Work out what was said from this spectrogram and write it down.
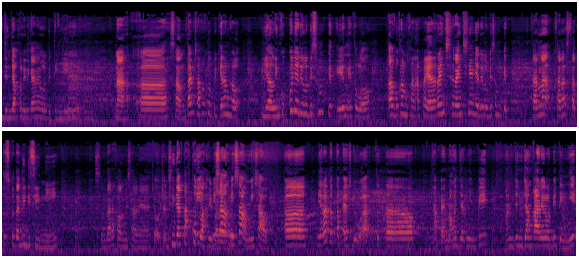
jenjang pendidikan yang lebih tinggi gitu. Hmm. Nah, eh, sometimes aku kepikiran kalau ya lingkupku jadi lebih sempit in itu loh. Ah bukan bukan apa ya range range-nya jadi lebih sempit karena karena statusku tadi di sini. Sementara kalau misalnya cowok-cowok di sini takut Mi- lah misal ibaratnya. misal misal eh, Mira tetap S2 tetap apa ya mengejar mimpi menjenjang karir lebih tinggi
